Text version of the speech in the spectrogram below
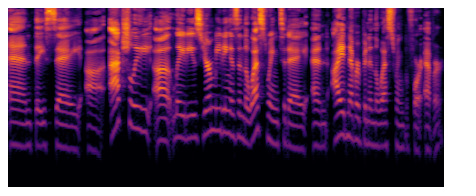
and they say, uh, actually, uh, ladies, your meeting is in the West Wing today. And I had never been in the West Wing before ever.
